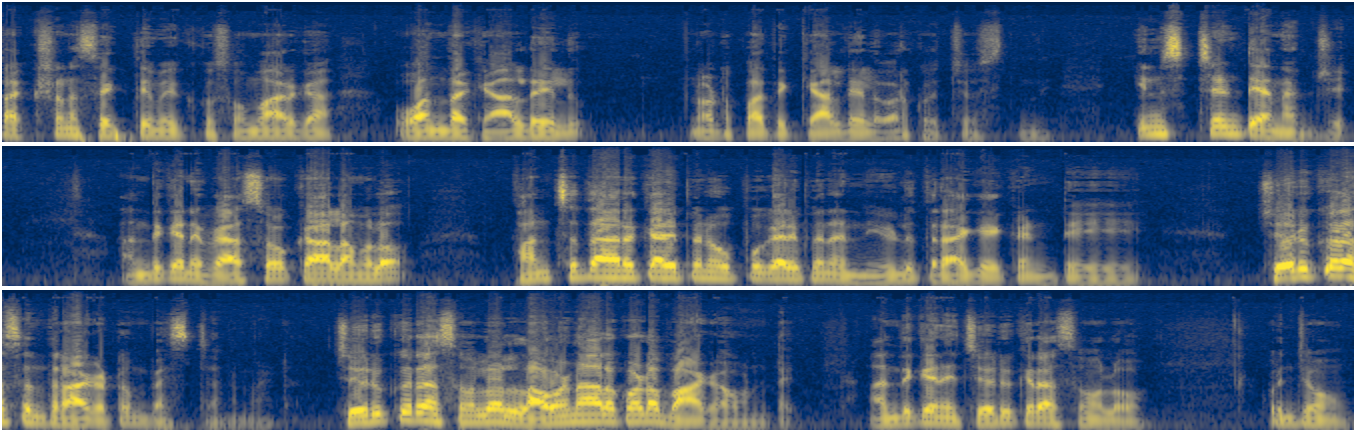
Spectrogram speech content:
తక్షణ శక్తి మీకు సుమారుగా వంద క్యాలరీలు నూట పాతి క్యాలరీల వరకు వచ్చేస్తుంది. ఇన్స్టెంట్ ఎనర్జీ అందుకని వేసవకాలంలో పంచదార కలిపిన ఉప్పు కలిపిన నీళ్ళు త్రాగే కంటే చెరుకు రసం త్రాగటం బెస్ట్ అనమాట చెరుకు రసంలో లవణాలు కూడా బాగా ఉంటాయి. అందుకని చెరుకు రసంలో కొంచెం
